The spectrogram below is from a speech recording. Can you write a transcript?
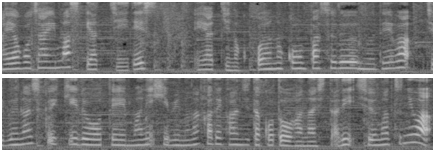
はようございます。やっちーです。やっちーの心のコンパスルームでは自分らしく生きるをテーマに日々の中で感じたことを話したり週末には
